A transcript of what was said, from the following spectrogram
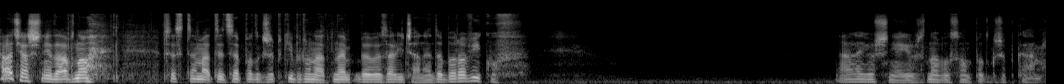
chociaż niedawno w systematyce podgrzybki brunatne były zaliczane do borowików. Ale już nie, już znowu są podgrzybkami.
